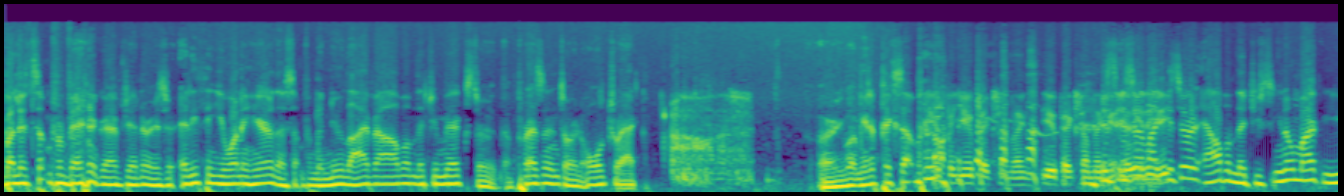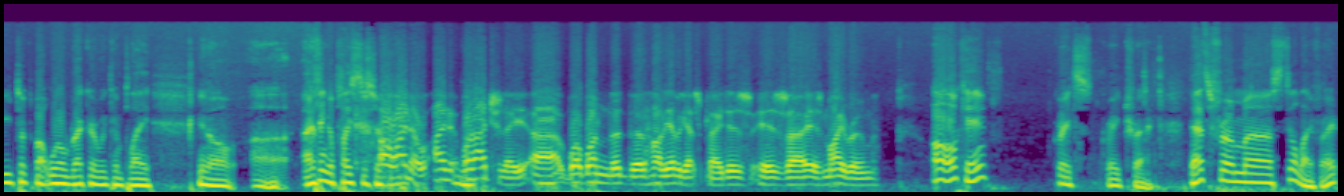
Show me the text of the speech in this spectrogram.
but it's something from Van der Graaf Generator. Is there anything you want to hear? That's something from the new live album that you mixed, or a present, or an old track. Or you want me to pick something? you, you pick something. You pick something. Is, is there like is there an album that you you know Mark you talked about world record we can play you know uh, I think a place to serve Oh, I know. I know. Well, actually, uh, well, one that, that hardly ever gets played is is uh, is my room. oh okay great great track that's from uh, Still Life right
